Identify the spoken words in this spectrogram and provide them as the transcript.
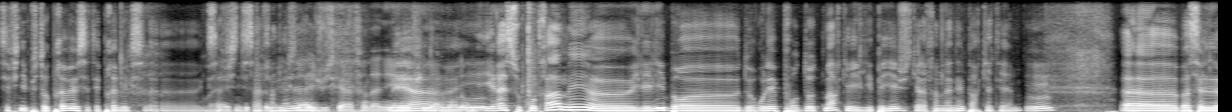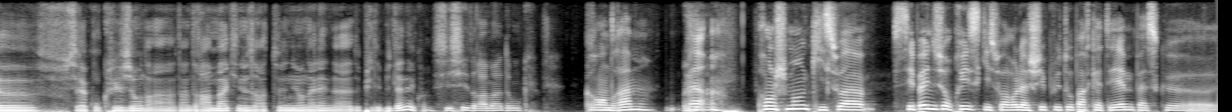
C'est fini plus tôt que prévu. C'était prévu que, ça- que ça Ouais, finisse à la fin de l'année. jusqu'à la fin d'année. Euh, il reste sous contrat, mais euh, il est libre euh, de rouler pour d'autres marques et il est payé jusqu'à la fin de l'année par KTM. Hum. Euh, bah, c'est la conclusion d'un drama qui nous aura tenu en haleine depuis le début de l'année. quoi. Si, si, drama donc. Grand drame. Ben, franchement, qu'il soit. C'est pas une surprise qu'il soit relâché plus tôt par KTM parce que euh,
